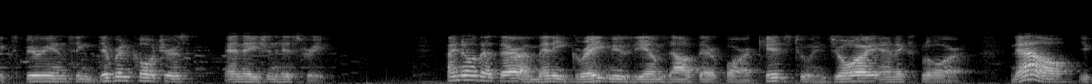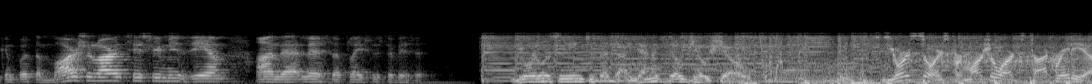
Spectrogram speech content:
experiencing different cultures and Asian history. I know that there are many great museums out there for our kids to enjoy and explore. Now you can put the Martial Arts History Museum on that list of places to visit. You're listening to the Dynamic Dojo Show. Your source for martial arts talk radio.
